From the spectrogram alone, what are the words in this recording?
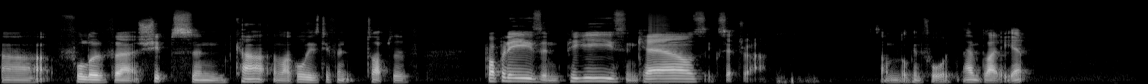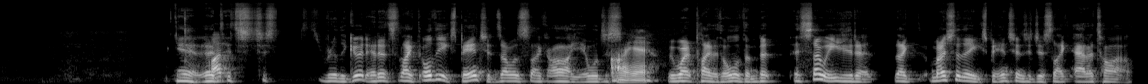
uh, full of uh, ships and cart and like all these different types of properties and piggies and cows, etc. So I'm looking forward. I haven't played it yet. Yeah, it's just really good, and it's like all the expansions. I was like, oh yeah, we'll just oh yeah, we won't play with all of them, but it's so easy to like. Most of the expansions are just like add a tile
